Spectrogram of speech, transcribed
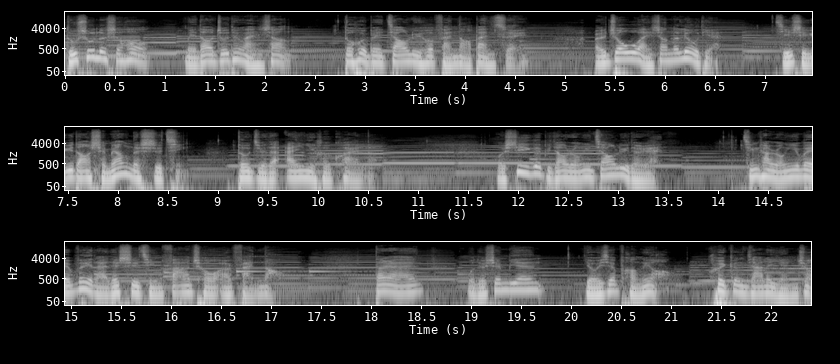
读书的时候，每到周天晚上，都会被焦虑和烦恼伴随；而周五晚上的六点，即使遇到什么样的事情，都觉得安逸和快乐。我是一个比较容易焦虑的人，经常容易为未来的事情发愁而烦恼。当然，我的身边。有一些朋友会更加的严重，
